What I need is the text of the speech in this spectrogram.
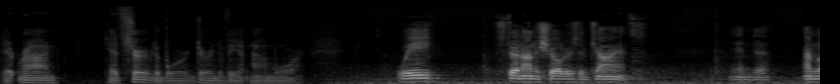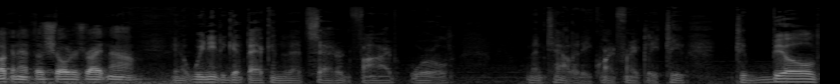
that Ron had served aboard during the Vietnam War. We stood on the shoulders of giants, and uh, I'm looking at those shoulders right now you know, we need to get back into that Saturn V world mentality, quite frankly, to to build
